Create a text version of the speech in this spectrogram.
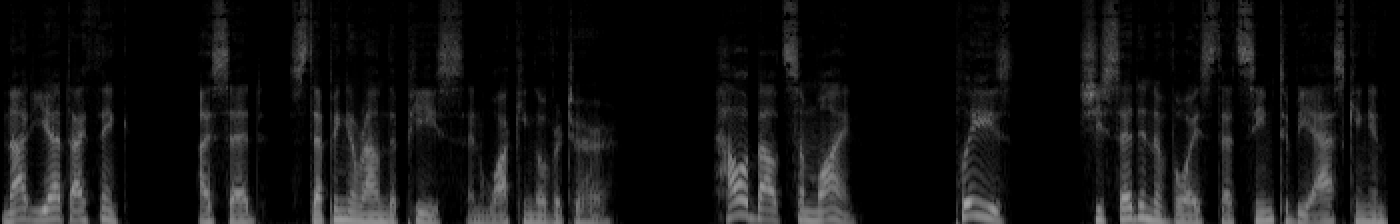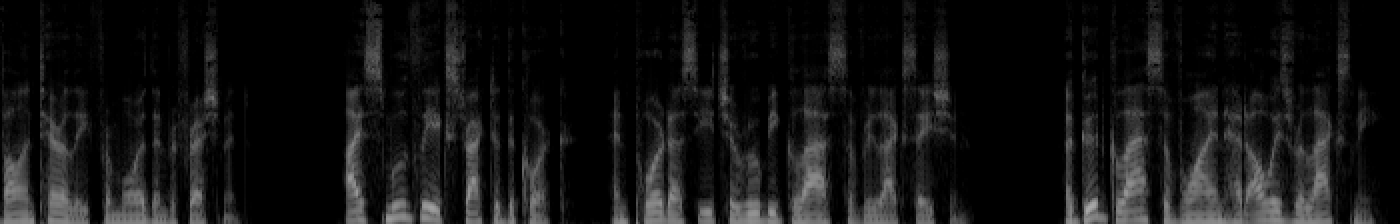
Not yet, I think, I said, stepping around the piece and walking over to her. How about some wine? Please, she said in a voice that seemed to be asking involuntarily for more than refreshment. I smoothly extracted the cork, and poured us each a ruby glass of relaxation. A good glass of wine had always relaxed me,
